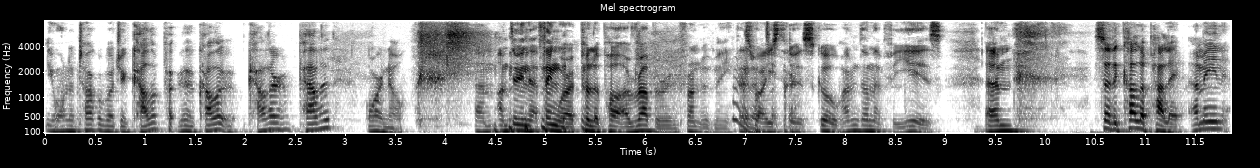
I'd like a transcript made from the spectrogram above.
You want to talk about your color uh, color color palette or no? Um, I'm doing that thing where I pull apart a rubber in front of me. That's what I that's used to do at school. I haven't done that for years. Um, so the color palette. I mean,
